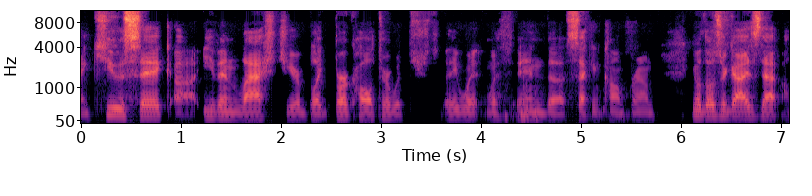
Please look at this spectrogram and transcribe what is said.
Ryan Cusick, uh, even last year Blake Burkhalter, which they went with in the second comp round. You know, those are guys that a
